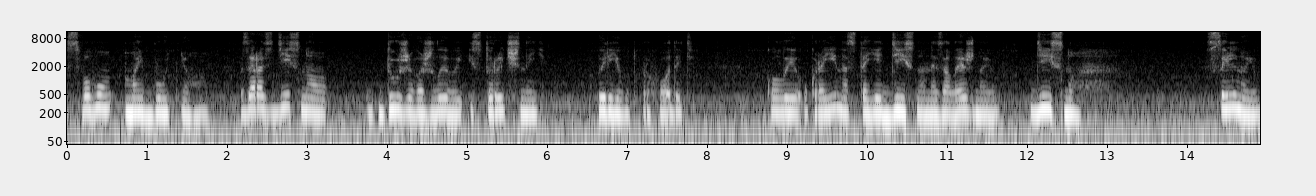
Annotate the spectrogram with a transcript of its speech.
свого майбутнього. Зараз дійсно дуже важливий історичний період проходить, коли Україна стає дійсно незалежною, дійсно сильною,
